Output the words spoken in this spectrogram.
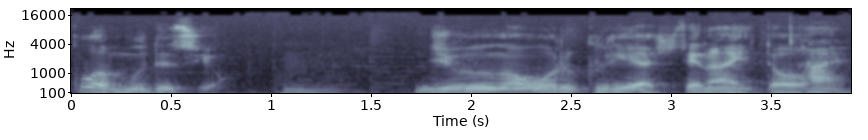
こは無ですよ、自分がオールクリアしてないと、はい。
